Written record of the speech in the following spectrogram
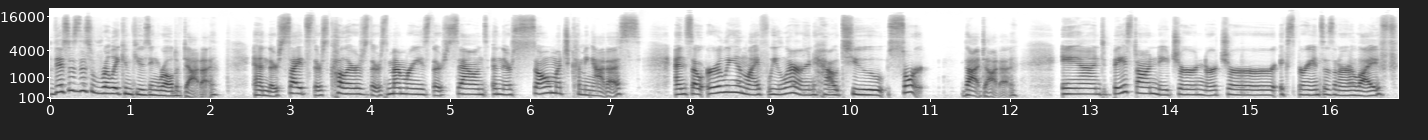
this is this really confusing world of data. And there's sights, there's colors, there's memories, there's sounds, and there's so much coming at us. And so early in life, we learn how to sort that data. And based on nature, nurture, experiences in our life,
